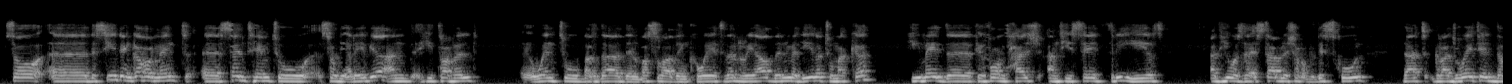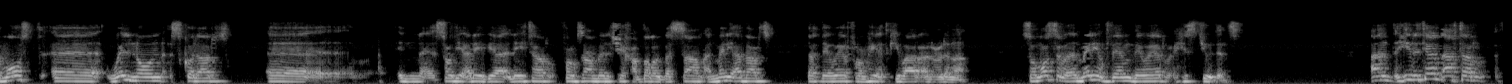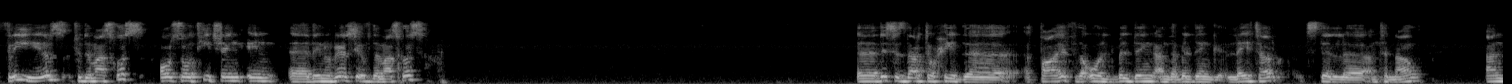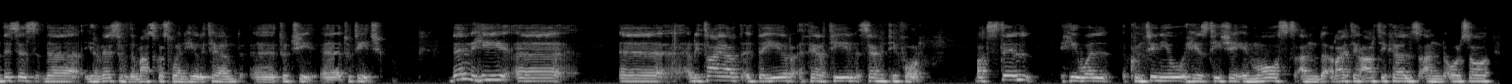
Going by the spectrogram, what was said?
So uh, the Syrian government uh, sent him to Saudi Arabia and he traveled, went to Baghdad, then Basra, then Kuwait, then Riyadh, then Medina to Mecca he made the performed Hajj and he stayed three years and he was the establisher of this school that graduated the most uh, well-known scholars uh, in Saudi Arabia later, for example, Sheikh Abdullah al-Bassam and many others that they were from Hayat Kibar al-Ulama. So most of, many of them, they were his students. And he returned after three years to Damascus, also teaching in uh, the University of Damascus. Uh, this is Dar Tawheed uh, Taif, the old building and the building later, still uh, until now. And this is the University of Damascus when he returned uh, to, uh, to teach. Then he uh, retired at the year 1374. But still, he will continue his teaching in mosques and writing articles and also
